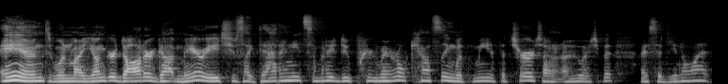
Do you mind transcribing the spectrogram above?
And when my younger daughter got married, she was like, Dad, I need somebody to do premarital counseling with me at the church. I don't know who I should be. I said, You know what?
